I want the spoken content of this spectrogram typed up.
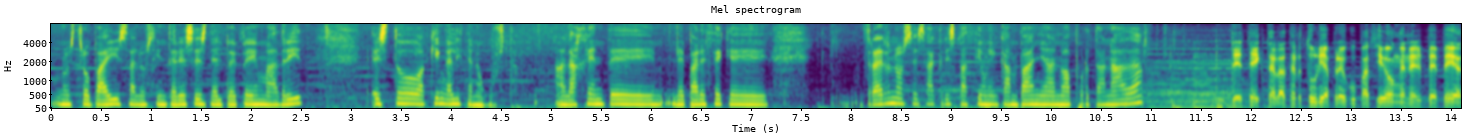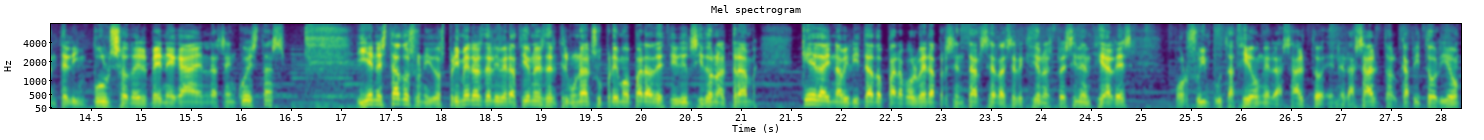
nuestro país a los intereses del PP en Madrid, esto aquí en Galicia no gusta. A la gente le parece que traernos esa crispación en campaña no aporta nada. Detecta la tertulia preocupación en el PP ante el impulso del BNG en las encuestas. Y en Estados Unidos, primeras deliberaciones del Tribunal Supremo para decidir si Donald Trump queda inhabilitado para volver a presentarse a las elecciones presidenciales por su imputación en el asalto, en el asalto al Capitolio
